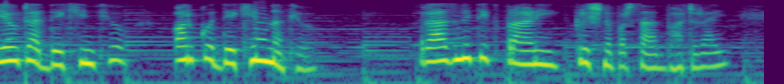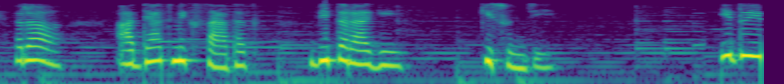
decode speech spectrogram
एउटा देखिन्थ्यो अर्को देखिन्न थियो। राजनीतिक प्राणी कृष्णप्रसाद भट्टराई र आध्यात्मिक साधक वितरागी किसुनजी यी दुई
